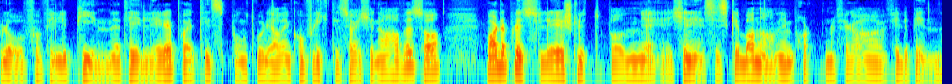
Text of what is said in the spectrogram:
overfor Filippinene tidligere. På et tidspunkt hvor de hadde en konflikt i Sør-Kina-havet, så var det plutselig slutt på den kinesiske bananimporten fra Filippinene.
